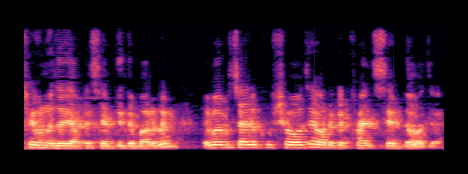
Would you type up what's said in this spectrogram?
সে অনুযায়ী আপনি সেভ দিতে পারবেন। এভাবে চাইলে খুব সহজে অটোকেট ফাইল সেভ দেওয়া যায়।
